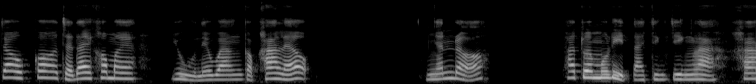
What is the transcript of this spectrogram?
เจ้าก็จะได้เข้ามาอยู่ในวังกับข้าแล้ว งั้นเหรอ ถ้าตัวมุริตายจริง ๆ ล่ะข้า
